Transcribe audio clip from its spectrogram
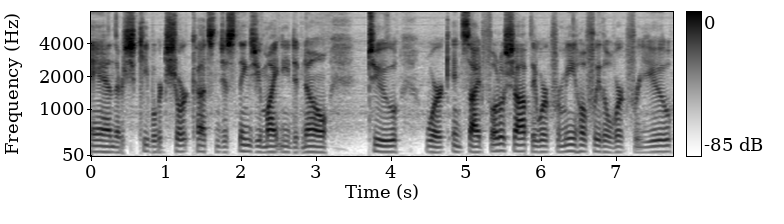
and there's keyboard shortcuts and just things you might need to know to work inside Photoshop. They work for me, hopefully they'll work for you.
